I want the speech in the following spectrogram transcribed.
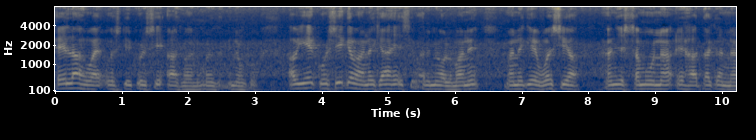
پھیلا ہوا ہے اس کی کرسی آسمانوں اور زمینوں کو۔ اب یہ کرسی کے معنی کیا ہے؟ اس کے بارے میں علماء نے معنی کہ وسیع۔ یعنی ہاں جی سمونا احاطہ کرنا،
